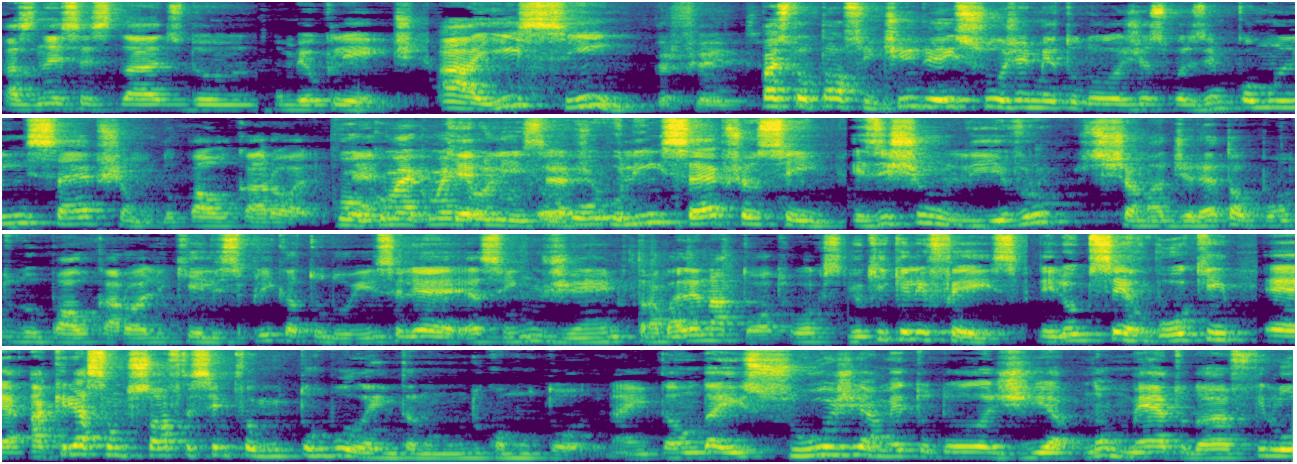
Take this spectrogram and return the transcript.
as necessidades do, do, meu cliente. Aí sim, Perfeito. faz total sentido e aí surgem metodologias, por exemplo, como o Leanception do Paulo Caroli. Como, né? como é, como é que, é, é o Leanception? O, o Leanception, assim, existe um livro chamado Direto ao Ponto do Paulo Caroli que ele explica tudo isso. Ele é assim um gênio, trabalha na ThoughtWorks. E o que, que ele fez? Ele observou que é, a criação de software sempre foi muito turbulenta no mundo como um todo, né? Então daí surge a metodologia metodologia, não método, a filosofia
